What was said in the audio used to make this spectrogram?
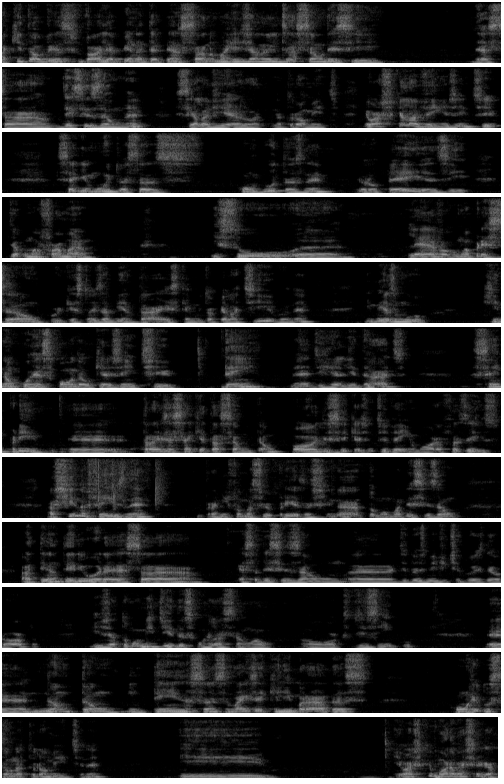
aqui talvez valha a pena até pensar numa regionalização desse, dessa decisão, né? Se ela vier naturalmente. Eu acho que ela vem. A gente segue muito essas condutas, né? Europeias e de alguma forma isso uh, leva alguma pressão por questões ambientais que é muito apelativa, né? E mesmo que não corresponda ao que a gente tem, né, de realidade, sempre é, traz essa inquietação. Então, pode ser que a gente venha uma hora fazer isso. A China fez, né? Para mim foi uma surpresa. A China tomou uma decisão até anterior a essa, essa decisão uh, de 2022 da Europa e já tomou medidas com relação ao, ao óxido de zinco, é, não tão intensas, mas equilibradas com redução naturalmente, né? E eu acho que uma hora vai chegar.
